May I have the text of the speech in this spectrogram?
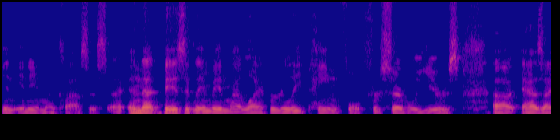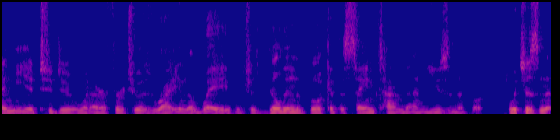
in any of my classes. Uh, and that basically made my life really painful for several years uh, as I needed to do what I refer to as writing the wave, which is building the book at the same time that I'm using the book which is an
